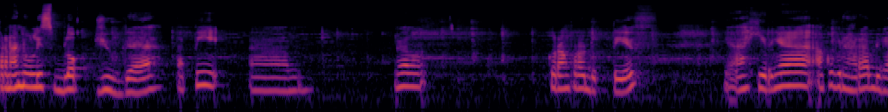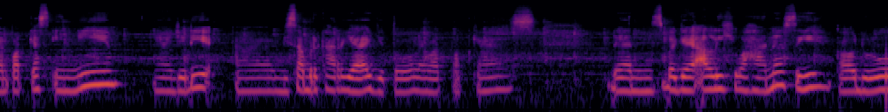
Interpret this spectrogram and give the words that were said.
pernah nulis blog juga tapi um, well kurang produktif. Ya akhirnya aku berharap dengan podcast ini ya jadi uh, bisa berkarya gitu lewat podcast. Dan sebagai alih wahana sih kalau dulu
